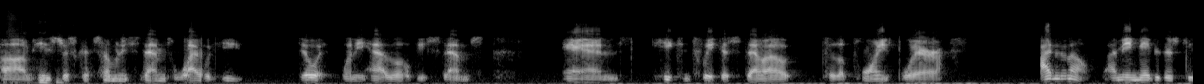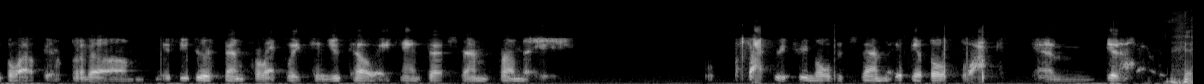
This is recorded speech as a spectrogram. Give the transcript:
Um, he's just got so many stems. Why would he do it when he has all these stems? And he can tweak a stem out to the point where I don't know. I mean, maybe there's people out there, but um, if you do a stem correctly, can you tell a hand cut stem from a factory pre molded stem if they're both black? And you know.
